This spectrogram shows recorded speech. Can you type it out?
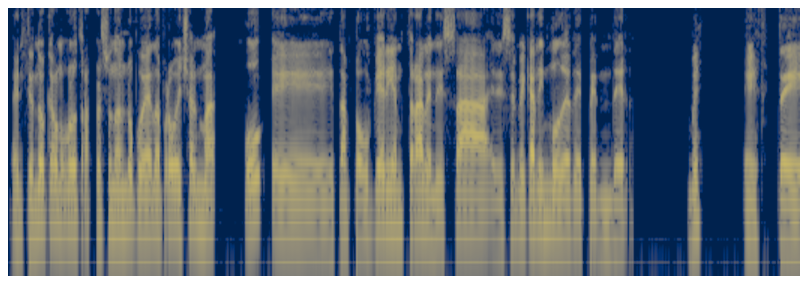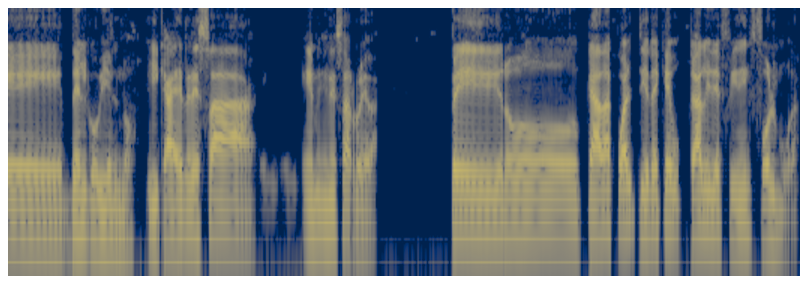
entiendo que a lo mejor otras personas lo pueden aprovechar más, o eh, tampoco quería entrar en, esa, en ese mecanismo de depender. Este, del gobierno y caer en esa, en, esa rueda. Pero cada cual tiene que buscar y definir fórmula.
